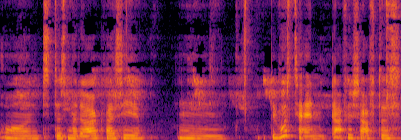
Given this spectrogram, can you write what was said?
und dass man da quasi mh, mm, Bewusstsein dafür schafft, dass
